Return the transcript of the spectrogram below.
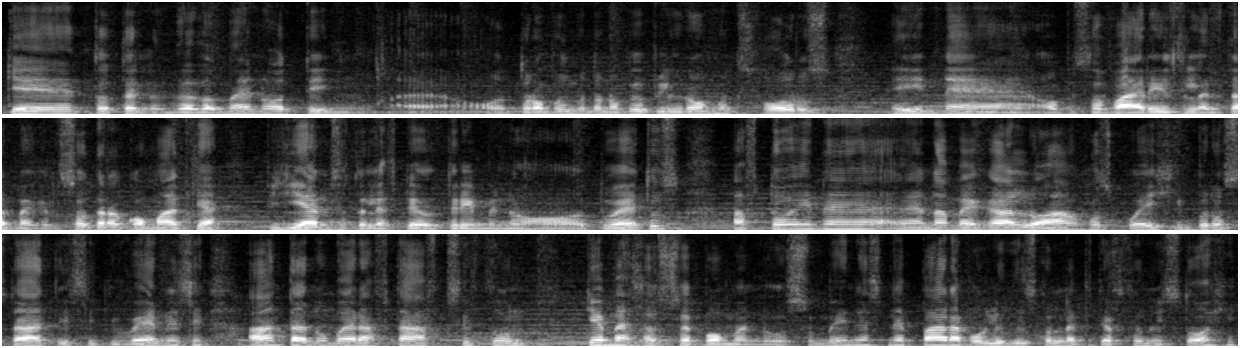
και το δεδομένο ότι ε, ο τρόπος με τον οποίο πληρώνουμε τους φόρους είναι οπισθοβαρής, δηλαδή τα περισσότερα κομμάτια πηγαίνουν στο τελευταίο τρίμηνο του έτους, αυτό είναι ένα μεγάλο άγχος που έχει μπροστά της η κυβέρνηση. Αν τα νούμερα αυτά αυξηθούν και μέσα στους επόμενους μήνες, είναι πάρα πολύ δύσκολο να επιτευχθούν οι στόχοι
